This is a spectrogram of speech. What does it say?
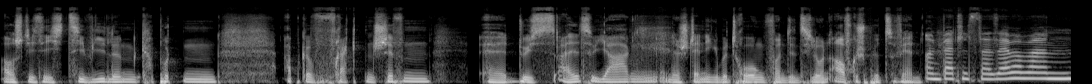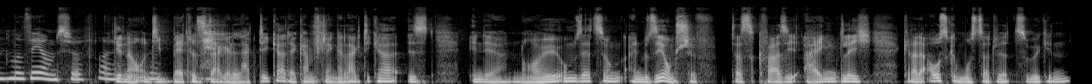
ausschließlich zivilen, kaputten, abgewrackten Schiffen äh, durchs All zu jagen, in der ständigen Bedrohung von den Zylonen aufgespürt zu werden. Und Battlestar selber war ein Museumsschiff. Oder? Genau, und die Battlestar Galactica, der Kampfstein Galactica, ist in der Neuumsetzung ein Museumsschiff, das quasi eigentlich gerade ausgemustert wird zu Beginn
